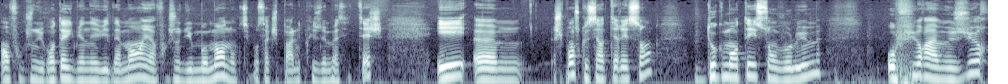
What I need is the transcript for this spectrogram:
en fonction du contexte bien évidemment et en fonction du moment. Donc c'est pour ça que je parlais de prise de masse et de sèche. Et euh, je pense que c'est intéressant d'augmenter son volume au fur et à mesure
